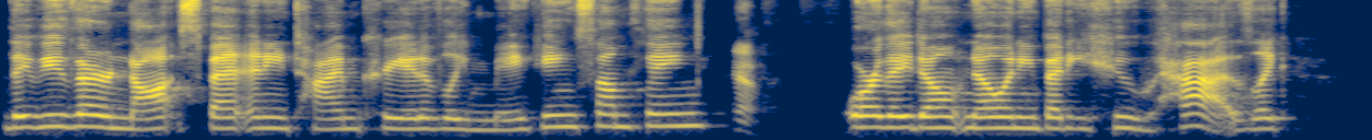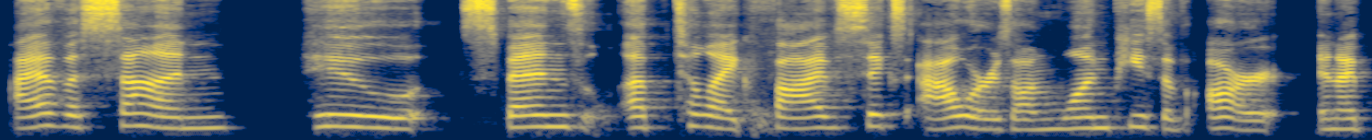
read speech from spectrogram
they've either not spent any time creatively making something Yeah. or they don't know anybody who has like i have a son who spends up to like five six hours on one piece of art and i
